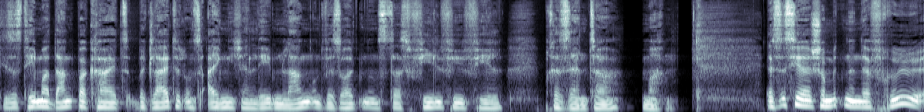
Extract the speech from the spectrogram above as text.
dieses Thema Dankbarkeit begleitet uns eigentlich ein Leben lang und wir sollten uns das viel, viel, viel präsenter machen. Es ist ja schon mitten in der Früh.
